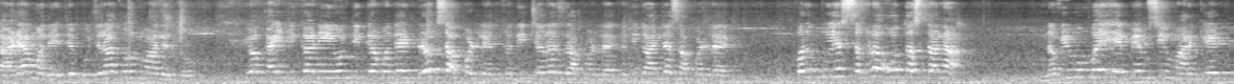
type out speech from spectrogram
गाड्यामध्ये जे गुजरातवरून माल येतो किंवा काही ठिकाणी येऊन तिच्यामध्ये ड्रग सापडलेत कधी चरस सापडलाय कधी गांजा सापडलाय. परंतु हे सगळं होत असताना नवी मुंबई एपीएमसी मार्केट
